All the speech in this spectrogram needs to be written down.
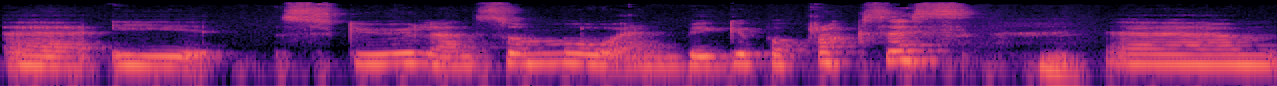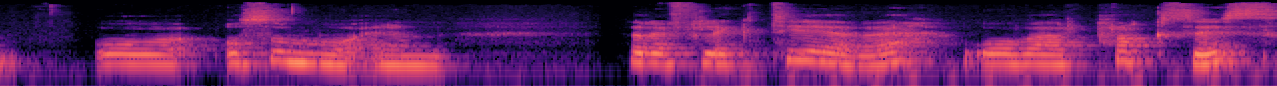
eh, i skolen, så må en bygge på praksis. Og, og så må en reflektere over praksis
